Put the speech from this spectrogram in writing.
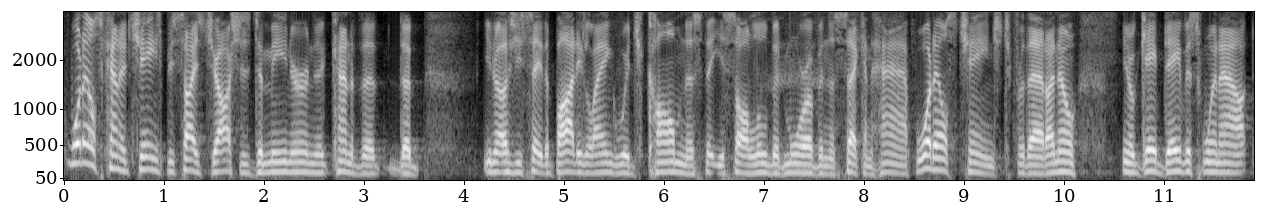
What else kind of changed besides Josh's demeanor and the kind of the the you know, as you say, the body language calmness that you saw a little bit more of in the second half. What else changed for that? I know, you know, Gabe Davis went out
